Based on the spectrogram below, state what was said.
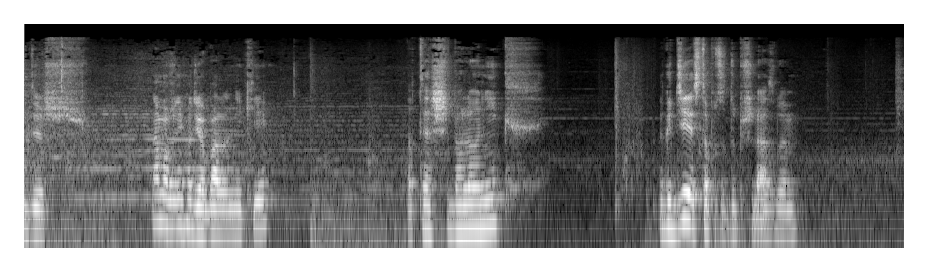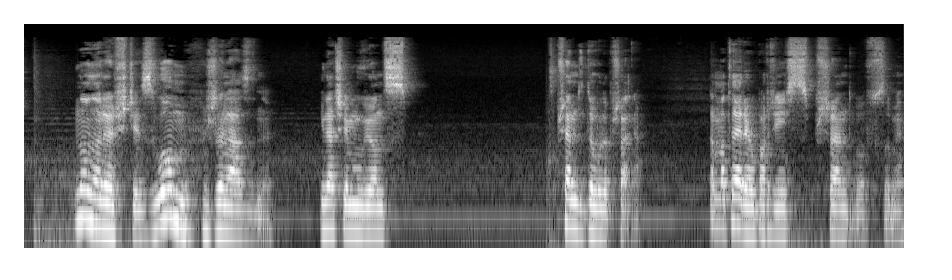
gdyż. No, może nie chodzi o baloniki. To też balonik. Gdzie jest to, po co tu przylazłem? No nareszcie, złom żelazny. Inaczej mówiąc, sprzęt do ulepszania. Ten materiał bardziej niż sprzęt, bo w sumie...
